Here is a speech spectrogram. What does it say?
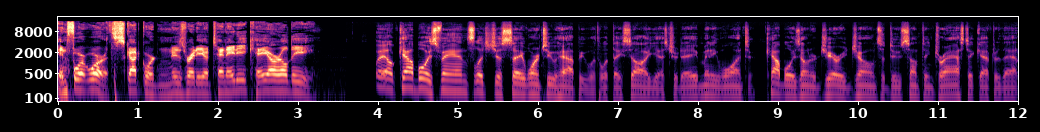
In Fort Worth, Scott Gordon, News Radio 1080 KRLD. Well, Cowboys fans, let's just say, weren't too happy with what they saw yesterday. Many want Cowboys owner Jerry Jones to do something drastic after that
